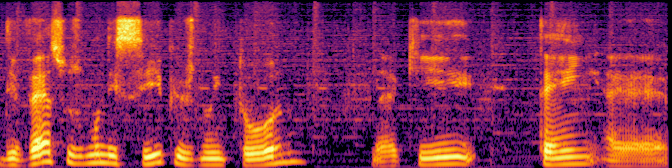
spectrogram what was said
diversos municípios no entorno né, que têm é,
